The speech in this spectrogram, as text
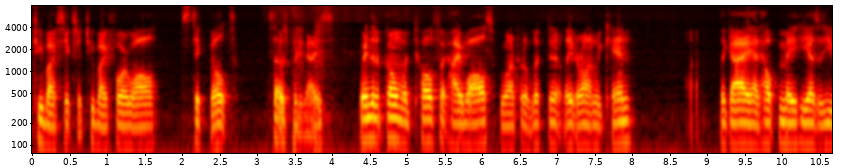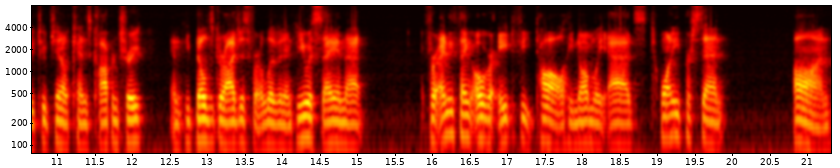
two by six or two by four wall stick built. So that was pretty nice. We ended up going with 12 foot high walls. If we want to put a lift in it later on, we can. Uh, the guy had helped me. He has a YouTube channel, Ken's Carpentry, and he builds garages for a living. And he was saying that for anything over eight feet tall, he normally adds 20% on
